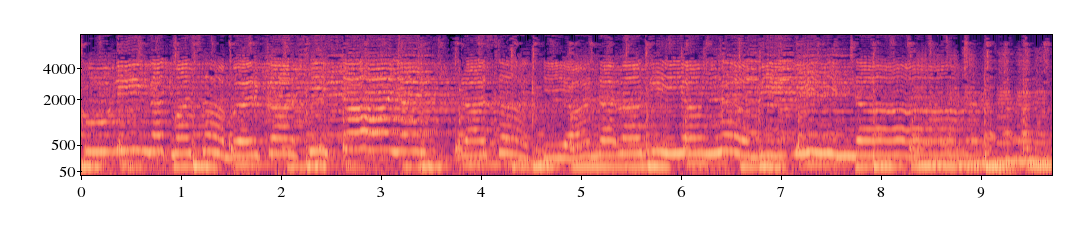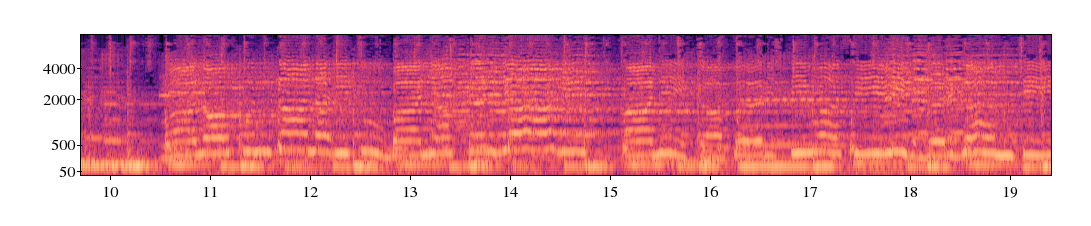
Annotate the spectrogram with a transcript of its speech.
ku ingat masa berkasih sayang Rasa tiada lagi yang lebih indah. Walaupun kala itu banyak terjadi Aneka peristiwa silih berganti.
